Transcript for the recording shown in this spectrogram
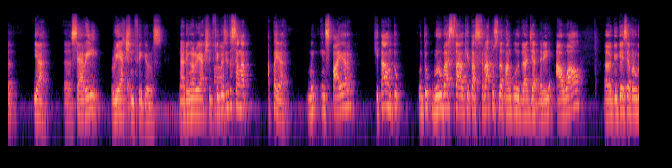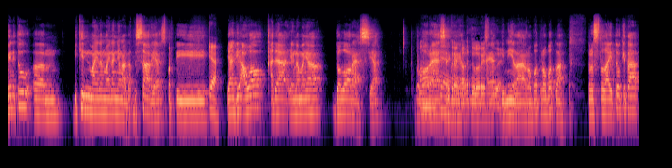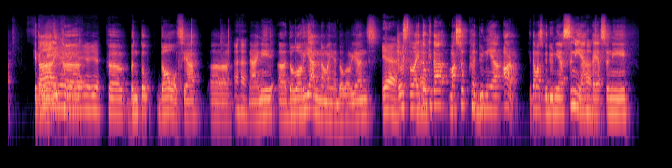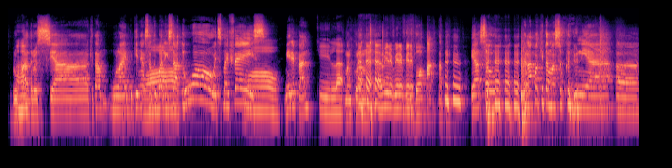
ya uh, seri reaction figures. Nah, dengan reaction figures itu sangat apa ya? menginspire kita untuk untuk berubah style kita 180 derajat dari awal uh, Good Guys Ever Win itu um, bikin mainan-mainan yang agak besar ya seperti Iya. ya di awal ada yang namanya Dolores ya. Dolores Oh, Keren kayak, banget Dolores kayak tuh, ya. gini lah robot-robot lah. Terus setelah itu kita kita Ah, lari iya, ke iya, iya, iya. ke bentuk dolls ya. Uh, Aha. nah ini uh, Dolorian namanya Dolorians. Iya. Terus setelah itu kita masuk ke dunia art. Kita masuk ke dunia seni ya, Aha. kayak seni rupa Aha. terus ya kita mulai bikin yang satu Wow. banding satu. Wow, it's my face. Wow, Mirip kan? gila. Cuman kurang mirip mirip mirip. botak tapi. Ya, so kenapa kita masuk ke dunia eh,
